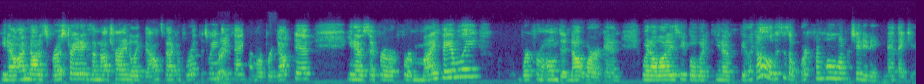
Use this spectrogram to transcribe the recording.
You know, I'm not as frustrated because I'm not trying to like bounce back and forth between right. two things. I'm more productive. You know, so for for my family, work from home did not work. And when a lot of these people would, you know, be like, "Oh, this is a work from home opportunity," no, thank you,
